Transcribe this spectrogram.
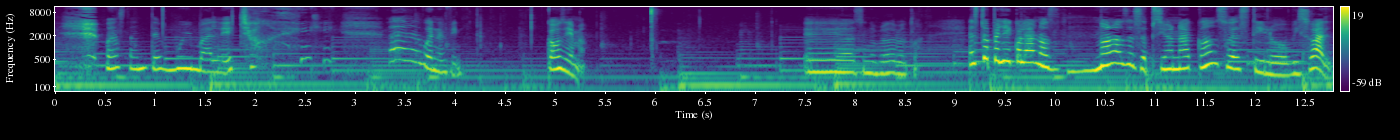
bastante muy mal hecho. Ah, bueno, en fin. ¿Cómo se llama? Eh, verlo. Esta película nos, no nos decepciona con su estilo visual,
